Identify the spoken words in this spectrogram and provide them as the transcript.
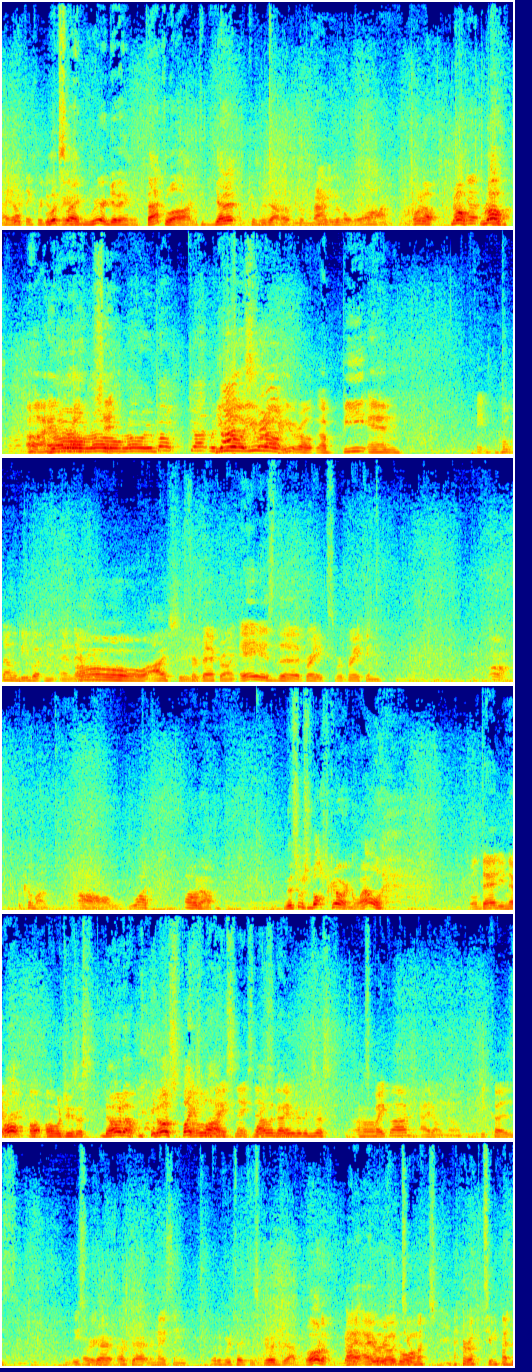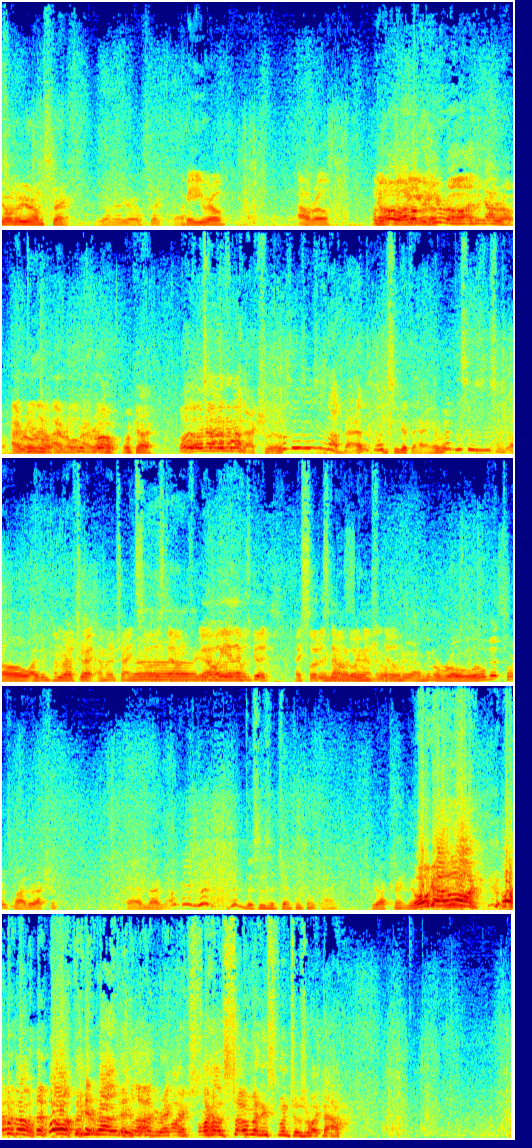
I don't think we're doing. Looks very- like we're getting backlogged. Get it? Because we got up the back of the log. Oh no, no, Yeah. row! Oh, I had Row, to roll. row, Shit. row your boat gently You roll. You roll. You roll. A B and hold down the B button and there we go. Oh, I see. For back rowing. A is the brakes. We're braking. Oh, come on. Oh, what? Oh no. This is not going well. Well, Dad, you never. Oh, oh, oh, Jesus. No, no. No, spike Oh, log. nice, nice, Why nice. would We that even exist? Uh, Spike log? I don't know because at least we're Okay, okay. we're nice and. What if we take this good job? Oh no! no I, I away from rode the too wall. much. I wrote too much. You don't know your own strength. You don't know your own strength. Uh, Okay, you row. I'll row. Oh, No, no, no, I don't you think row. you row. I think I row. I row You now. I row. Quick I row. Okay. No, Oh, this is no, no, no, fun, no. actually. This is, this is not bad. Once you get the hang of it, this is this is. Oh, I think I'm you gonna have try. to. I'm gonna try and slow this Uh, down. Yeah, oh yeah, that was good. I slowed us I'm down gonna going do down the hill. Here. I'm gonna roll a little bit towards my direction, and then okay, good, good. This is a gentle boat ride. We are currently. Oh god, a log! Oh no! Oh, the The humanity! log wrecked our I, ship. I have so many splinters right now.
